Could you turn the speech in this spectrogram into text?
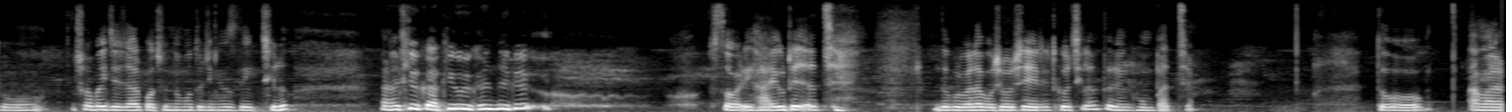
তো সবাই যে যার পছন্দ মতো জিনিস দেখছিল। আজকে কাকি ওইখান থেকে সরি হাই উঠে যাচ্ছে। দুপুরবেলা বসে বসে এডিট করছিলাম, তো ঘুম পাচ্ছে। তো আমার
